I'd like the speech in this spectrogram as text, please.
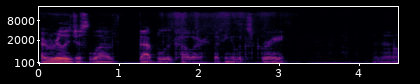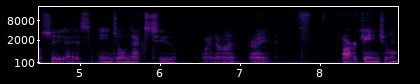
I really just love that blue color. I think it looks great. And then I'll show you guys Angel next to, why not, right? Archangel.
